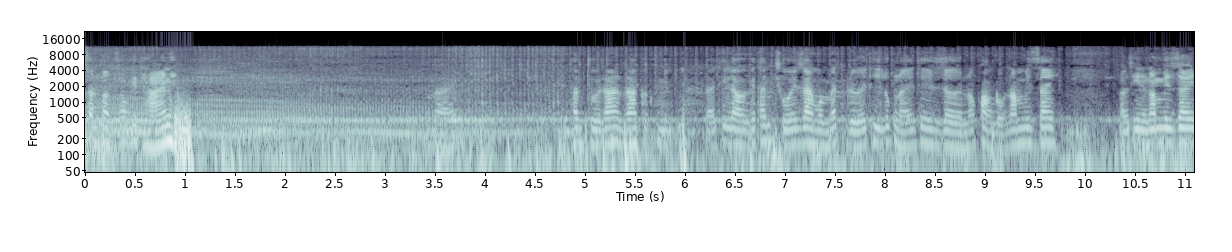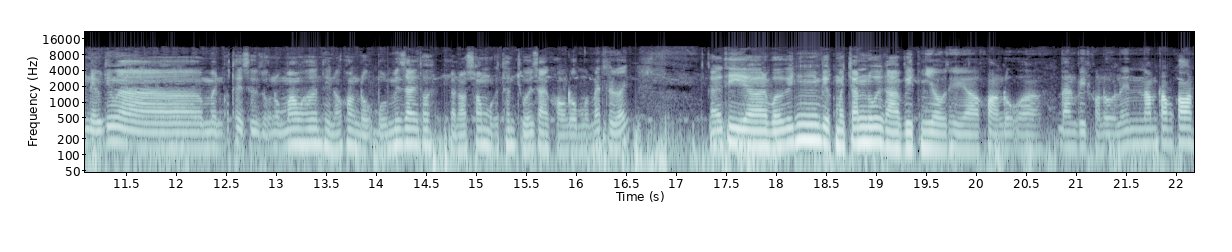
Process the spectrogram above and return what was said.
Sản phẩm sau khi thái này. Đấy. Thân chuối ra ra cực mỹ nhá. Đấy, thì là cái thân chuối dài một mét rưỡi thì lúc nãy thì giờ nó khoảng độ 50 giây. Đấy, thì 50 giây. Nếu như mà mình có thể sử dụng được mau hơn thì nó khoảng độ 40 giây thôi. Là nó xong một cái thân chuối dài khoảng độ một mét rưỡi. Đấy, thì ờ, với cái việc mà chăn nuôi gà vịt nhiều thì ờ, khoảng độ ờ, đàn vịt khoảng độ lên 500 con.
